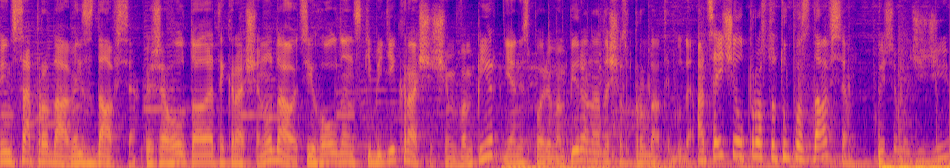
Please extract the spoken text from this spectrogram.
Він все продав, він здався. Пише гол туалети краще. Ну да, оці голден скібіді краще, ніж вампір. Я не спорю, вампіра треба зараз продати буде. А цей чел просто тупо здався. Пишемо GG.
